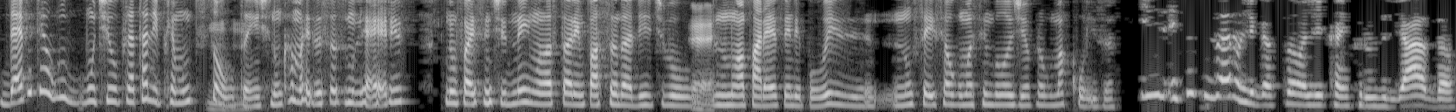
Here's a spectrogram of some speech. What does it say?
deve ter algum motivo pra estar ali, porque é muito solta. A gente nunca mais vê essas mulheres. Não faz sentido nenhum elas estarem passando ali, tipo, É. não aparecem depois. Não sei se é alguma simbologia pra alguma coisa. E, e vocês fizeram ligação ali com a encruzilhada?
